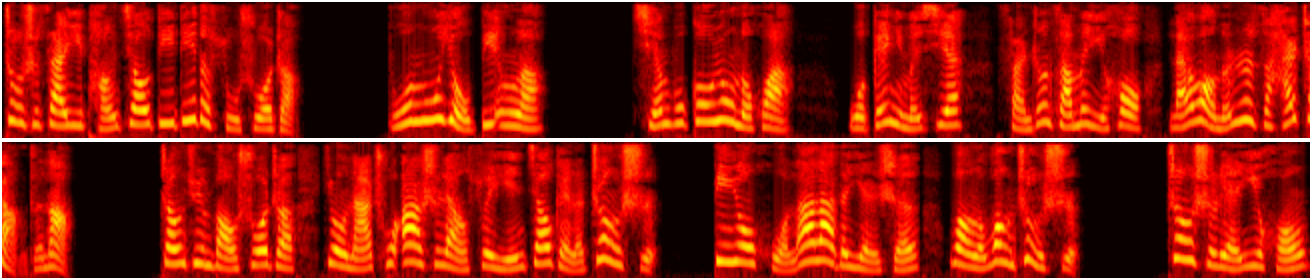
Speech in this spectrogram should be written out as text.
正是在一旁娇滴滴的诉说着，伯母有病了，钱不够用的话，我给你们些，反正咱们以后来往的日子还长着呢。张俊宝说着，又拿出二十两碎银交给了郑氏，并用火辣辣的眼神望了望郑氏。郑氏脸一红，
